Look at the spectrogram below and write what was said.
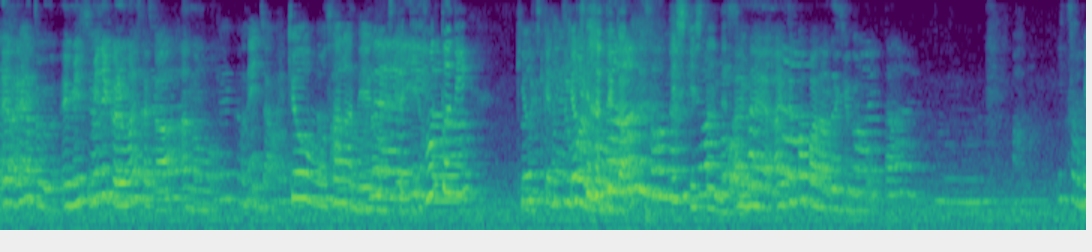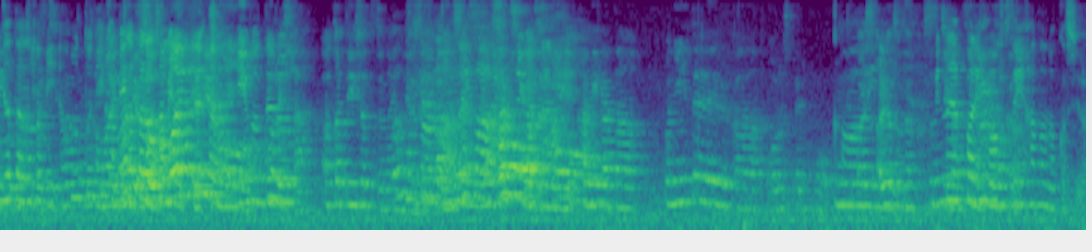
えありがとうございますえ見見に来れましたかあのお姉ちゃんは今日もさらに笑顔素敵本当に気をつけて気をつけてっていうか意識したんですよあれね相手パパなんだけど髪型が髪本当に髪型が髪だって言い踏んでる赤 T シャツじゃないんだよね。私さ8月に髪型ポニーテールから下ろしてる方。いい。ありがとうございます。みんなやっぱりハーフ水派なのかしら。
